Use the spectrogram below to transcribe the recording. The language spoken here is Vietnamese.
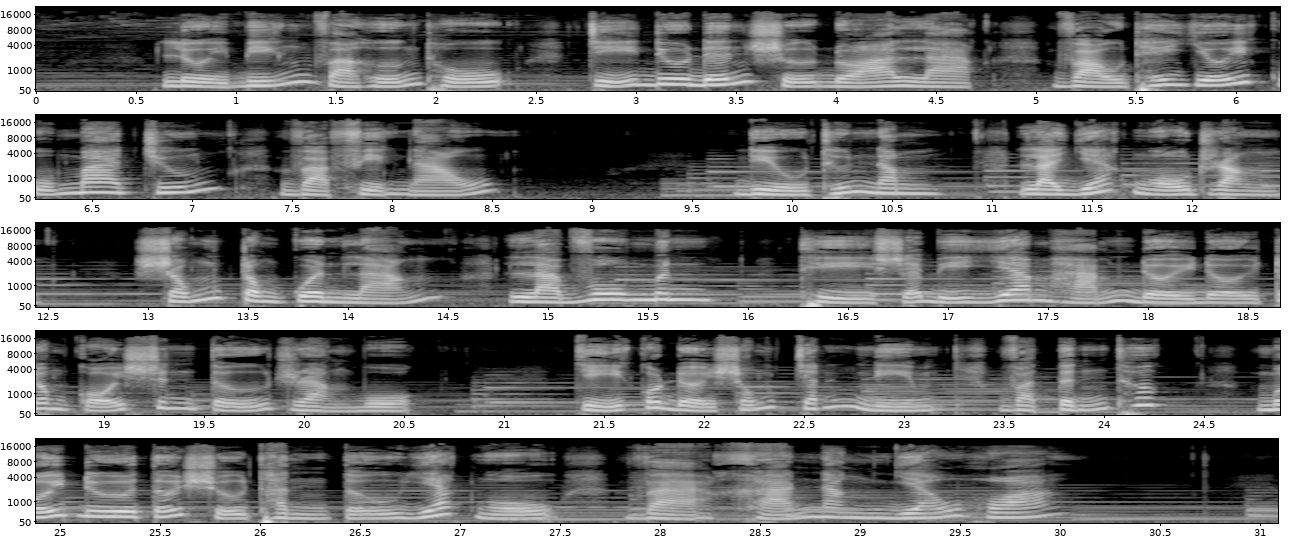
Lười biếng và hưởng thụ chỉ đưa đến sự đọa lạc vào thế giới của ma chướng và phiền não. Điều thứ năm là giác ngộ rằng sống trong quên lãng là vô minh thì sẽ bị giam hãm đời đời trong cõi sinh tử ràng buộc. Chỉ có đời sống chánh niệm và tỉnh thức mới đưa tới sự thành tựu giác ngộ và khả năng giáo hóa.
